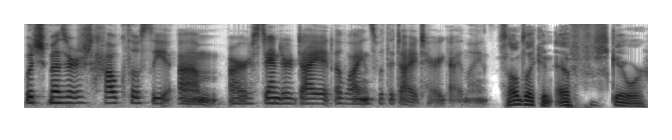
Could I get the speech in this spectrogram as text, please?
which measures how closely um, our standard diet aligns with the dietary guidelines. sounds like an F score.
